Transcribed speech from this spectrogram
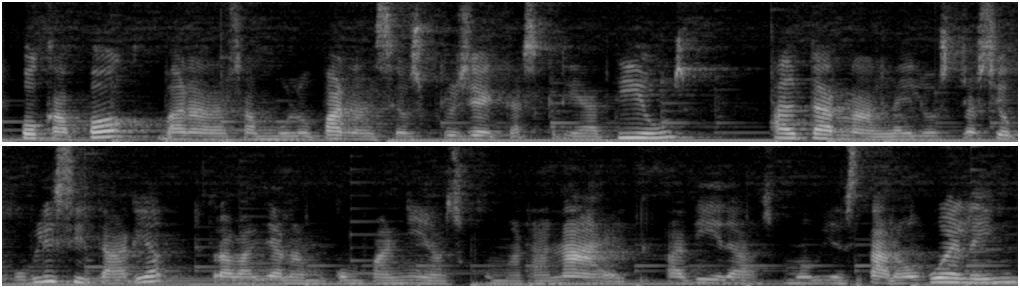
A poc a poc va anar desenvolupant els seus projectes creatius, alternant la il·lustració publicitària, treballant amb companyies com ara Nike, Adidas, Movistar o Welling,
